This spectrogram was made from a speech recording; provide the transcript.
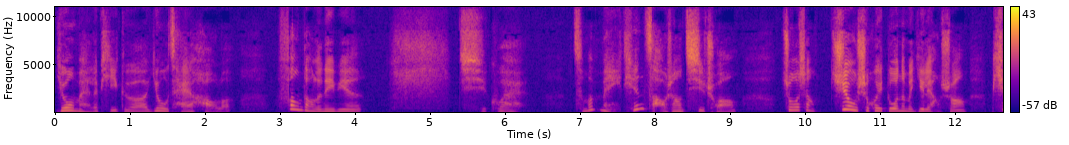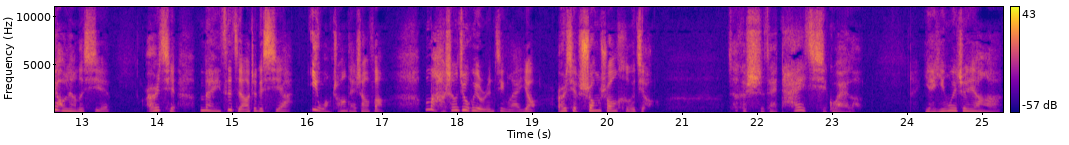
又买了皮革，又裁好了，放到了那边。奇怪，怎么每天早上起床，桌上就是会多那么一两双漂亮的鞋，而且每次只要这个鞋啊一往窗台上放，马上就会有人进来要，而且双双合脚。这个实在太奇怪了。也因为这样啊，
